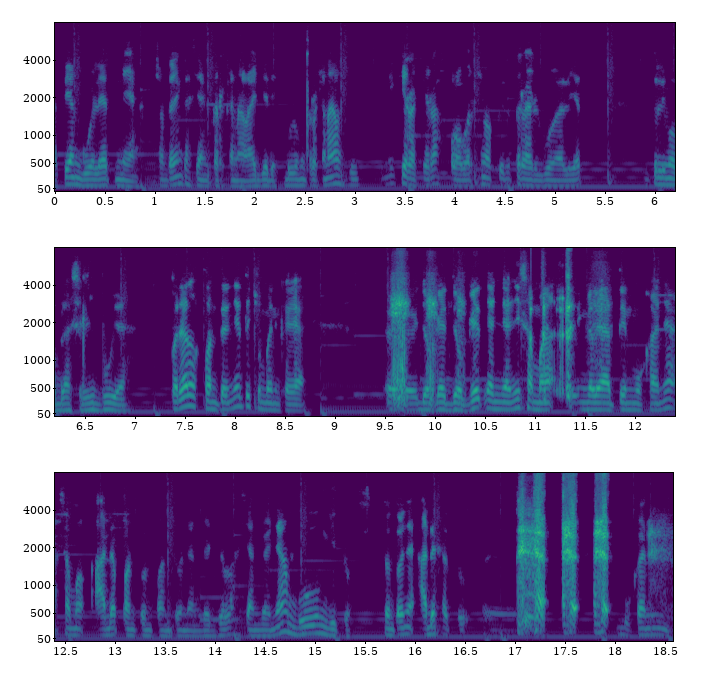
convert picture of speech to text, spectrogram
Tapi yang gue lihat nih ya contohnya kasih yang terkenal aja deh. Belum terkenal sih. Ini kira-kira followersnya waktu itu terakhir gue lihat itu 15.000 ribu ya. Padahal kontennya itu cuman kayak eh, joget-joget nyanyi-nyanyi sama ngeliatin mukanya sama ada pantun-pantun yang gak jelas yang gak nyambung gitu. Contohnya ada satu eh, bukan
